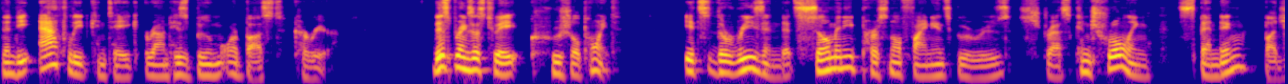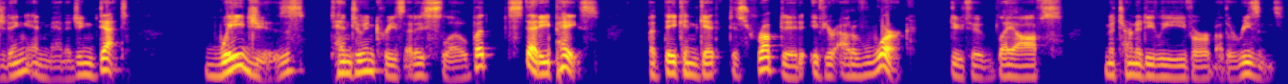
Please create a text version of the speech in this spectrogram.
than the athlete can take around his boom or bust career. This brings us to a crucial point. It's the reason that so many personal finance gurus stress controlling spending, budgeting, and managing debt. Wages tend to increase at a slow but steady pace, but they can get disrupted if you're out of work due to layoffs, maternity leave, or other reasons.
